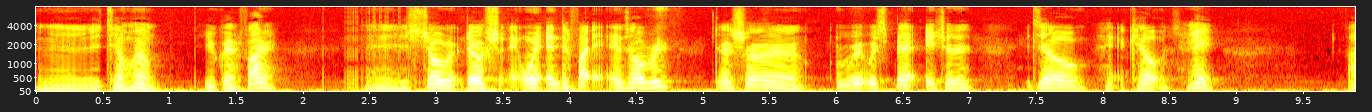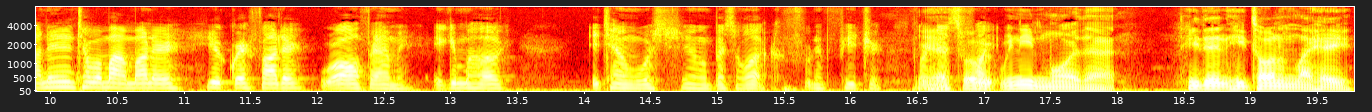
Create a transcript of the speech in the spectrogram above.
And then they tell him, you're a great fighter. And he show, they'll sh- when the fight ends over, they'll show uh, re- respect each other. They tell Caleb, hey, I didn't tell my mother, you're a great fighter. We're all family. You give him a hug. You tell him wish him best of luck for the future. For Yeah, that's what we, we need more of that. He didn't. He told him like, "Hey,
